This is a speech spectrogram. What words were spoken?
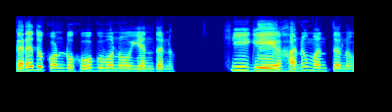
ಕರೆದುಕೊಂಡು ಹೋಗುವನು ಎಂದನು. ಹೀಗೆ ಹನುಮಂತನು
